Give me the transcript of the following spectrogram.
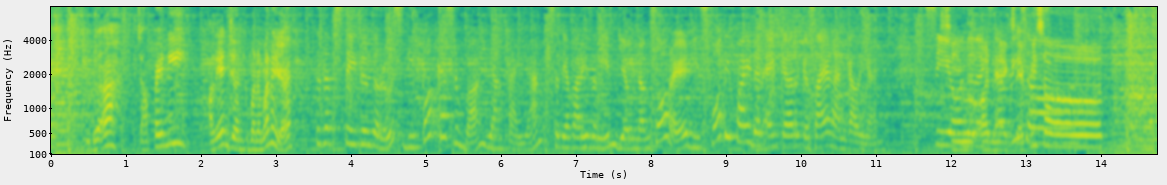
eh udah ah capek nih. Kalian jangan ke mana-mana ya. Tetap stay tune terus di podcast Rembang Yang tayang setiap hari Senin jam 6 sore di Spotify dan Anchor kesayangan kalian See you, see you on the next, episode.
